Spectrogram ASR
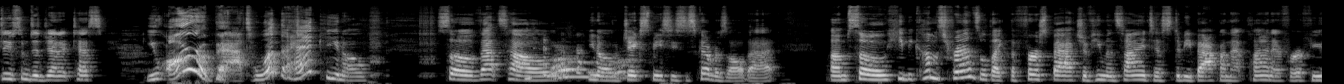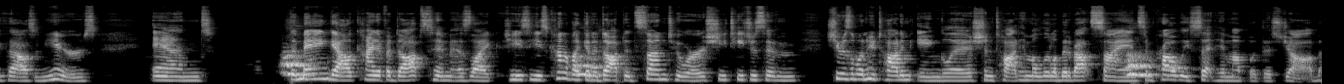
Do some genetic tests. You are a bat. What the heck? You know. So that's how, you know, Jake's species discovers all that. Um, so he becomes friends with like the first batch of human scientists to be back on that planet for a few thousand years. And the main gal kind of adopts him as like he's he's kind of like an adopted son to her. She teaches him she was the one who taught him English and taught him a little bit about science and probably set him up with this job.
